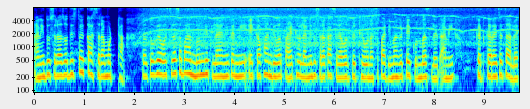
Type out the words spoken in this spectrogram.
आणि आणि दुसरा जो दिसतोय कासरा मोठा तर तो व्यवस्थित असं बांधून घेतलाय आणि त्यांनी एका फांदीवर पाय ठेवला आणि दुसरा कासऱ्यावरती ठेवून असं पाठीमागे टेकून बसलेत आणि कट करायचं चालू आहे.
